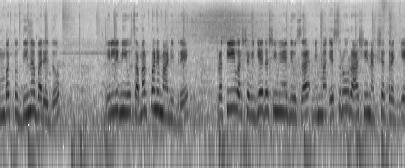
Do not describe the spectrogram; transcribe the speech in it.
ಒಂಬತ್ತು ದಿನ ಬರೆದು ಇಲ್ಲಿ ನೀವು ಸಮರ್ಪಣೆ ಮಾಡಿದರೆ ಪ್ರತಿ ವರ್ಷ ವಿಜಯದಶಮಿಯ ದಿವಸ ನಿಮ್ಮ ಹೆಸರು, ರಾಶಿ, ನಕ್ಷತ್ರಕ್ಕೆ,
